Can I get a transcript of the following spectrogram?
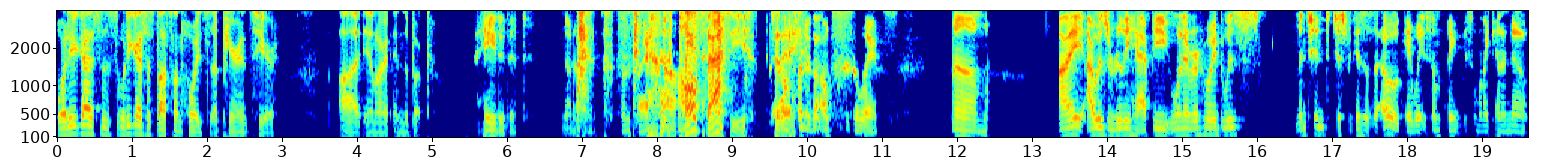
What are your guys' What are your guys' thoughts on Hoid's appearance here, uh, in our in the book? I hated it. No, I'm sorry. I'm sorry. Paul's sassy I'll today. put it. I'll put it away. Um, I I was really happy whenever Hoid was mentioned, just because I was like, oh, okay, wait, something, someone I kind of know.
